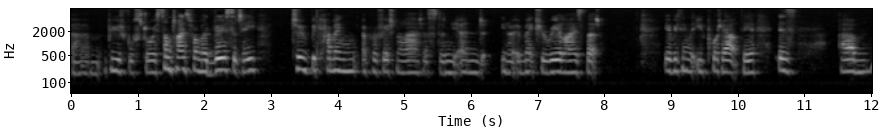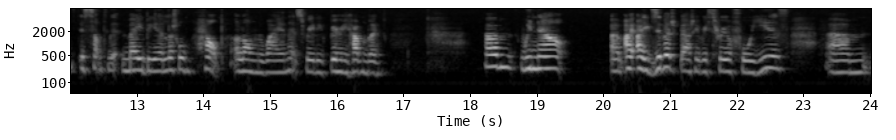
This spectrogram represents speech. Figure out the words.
um, beautiful stories, sometimes from adversity to becoming a professional artist. And, and you know it makes you realize that everything that you put out there is um, is something that may be a little help along the way. And that's really very humbling. Um, we now, um, I, I, exhibit about every three or four years um,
